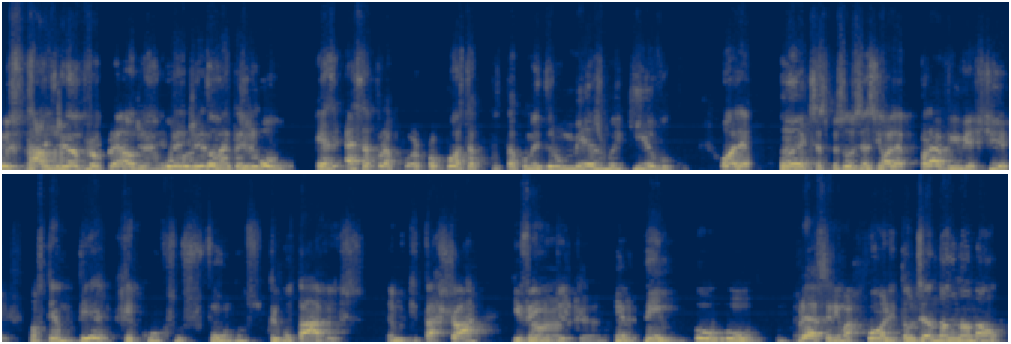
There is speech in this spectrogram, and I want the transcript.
o Estado entendi, não é problema. Entendi, entendi, então, entendi. De novo, essa proposta está cometendo o mesmo equívoco. Olha, antes as pessoas diziam assim: olha, para investir, nós temos que ter recursos, fundos tributáveis, temos que taxar que vende. que... Tem o, o Presser e Marconi estão dizendo: não, não, não,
